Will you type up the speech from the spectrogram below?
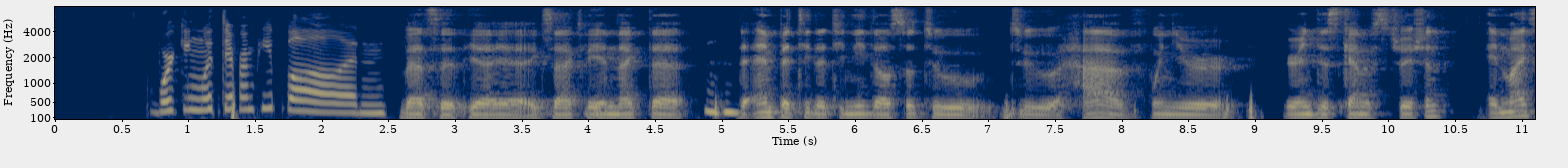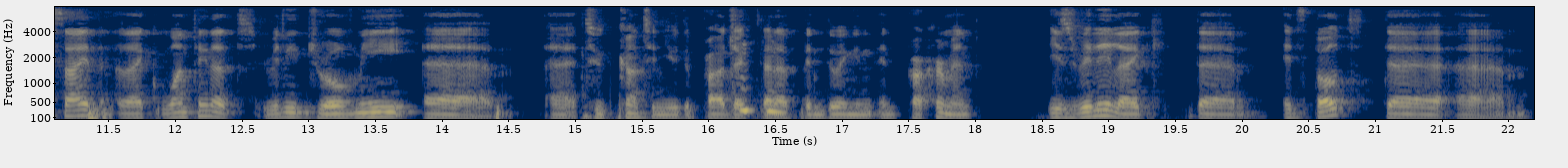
working with different people and that's it. Yeah, yeah, exactly. And like the Mhm. the empathy that you need also to to have when you're you're in this kind of situation. In my side, like one thing that really drove me uh, uh, to continue the project that I've been doing in, in procurement is really like the it's both the um,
